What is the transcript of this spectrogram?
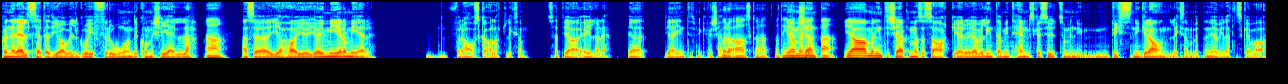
generellt sett att jag vill gå ifrån det kommersiella. ja. Alltså jag har ju, jag är mer och mer för avskalat liksom. Så att jag, jag gillar det. Jag, jag är inte så mycket för köp. Vadå avskalat? Vad tänker Ja, du köpa? Ja, men inte köpa massa saker och jag vill inte att mitt hem ska se ut som en Disney-gran liksom. Utan jag vill att det ska vara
